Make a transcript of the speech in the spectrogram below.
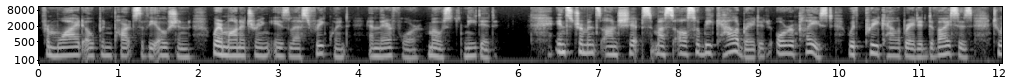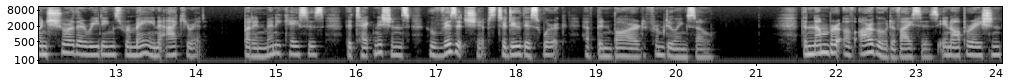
from wide open parts of the ocean where monitoring is less frequent and therefore most needed. Instruments on ships must also be calibrated or replaced with pre calibrated devices to ensure their readings remain accurate. But in many cases, the technicians who visit ships to do this work have been barred from doing so. The number of Argo devices in operation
